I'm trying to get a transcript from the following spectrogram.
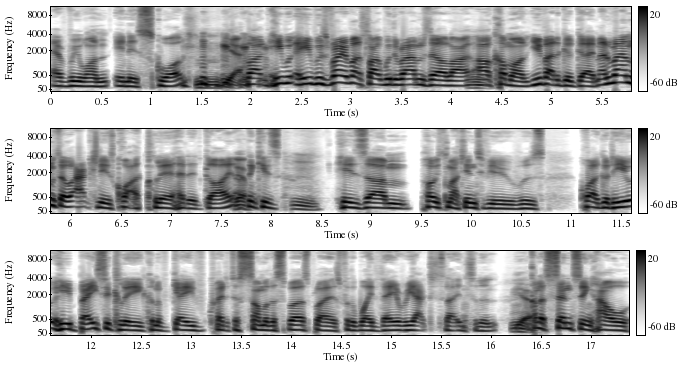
everyone in his squad. Mm, yeah. Like he he was very much like with Ramsdale, like, mm. oh come on, you've had a good game. And Ramsdale actually is quite a clear-headed guy. I think his mm. his um, post-match interview was quite good. He he basically kind of gave credit to some of the Spurs players for the way they reacted to that incident, Yeah. kind of sensing how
